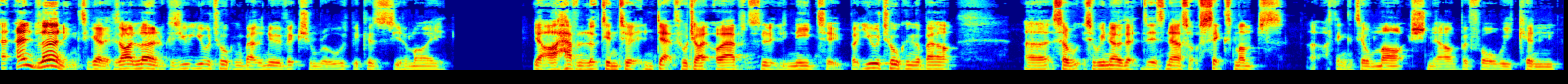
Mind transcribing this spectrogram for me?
and learning together because I learned because you, you were talking about the new eviction rules because you know my yeah I haven't looked into it in depth which I, I absolutely need to but you were talking about uh, so so we know that there's now sort of six months uh, I think until March now before we can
